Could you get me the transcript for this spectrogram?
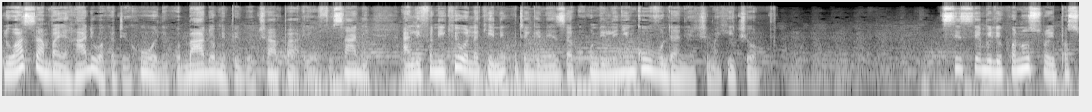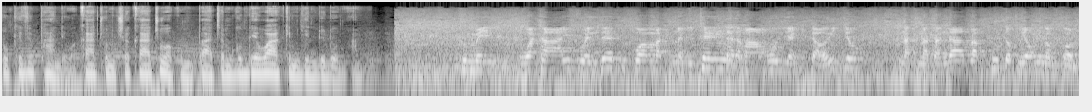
Lowassa ambaye hadi wakati huo alikuwa bado amepigwa chapa ya ufisadi alifanikiwa lakini kutengeneza kundi lenye nguvu ndani ya chama hicho. CCM ilikuwa nusura ipasuke vipande wakati wa mchakato wa kumpata mgombea wake mjini Dodoma. Tumewataarifu wenzetu kwamba tunajitenga na maamuzi ya kikao hicho na tunatangaza kuto kuyaunga mkono.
